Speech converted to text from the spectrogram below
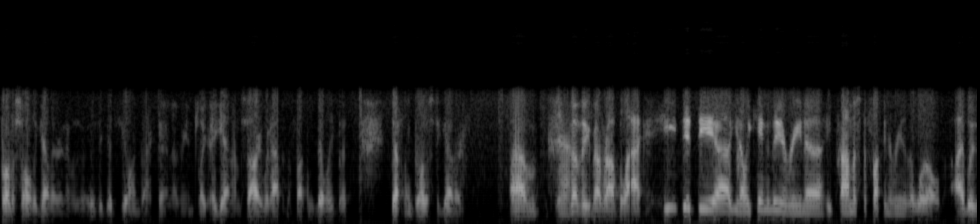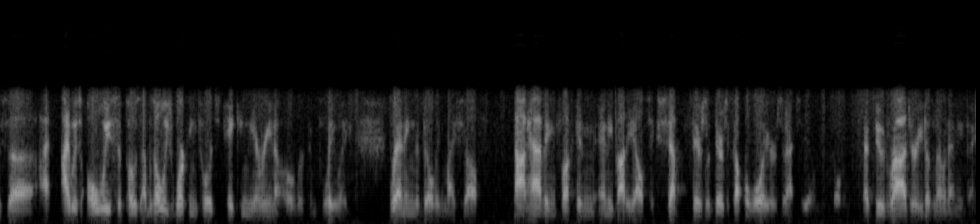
brought us all together, and it was it was a good feeling back then. I mean, like again, I'm sorry what happened to fucking Billy, but definitely brought us together. Um, Yeah. Another thing about Rob Black, he did the, uh, you know, he came in the arena. He promised the fucking arena of the world. I was, uh, I, I was always supposed, I was always working towards taking the arena over completely, renting the building myself, not having fucking anybody else except there's a, there's a couple lawyers that actually own. That dude Roger, he doesn't own anything.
